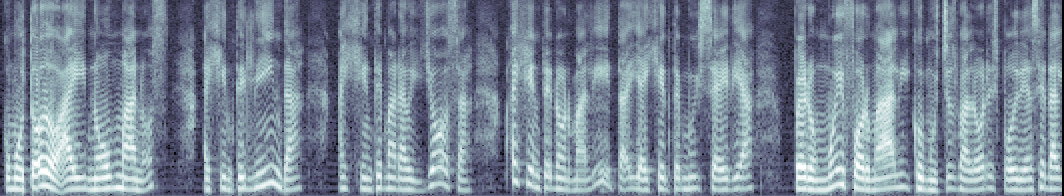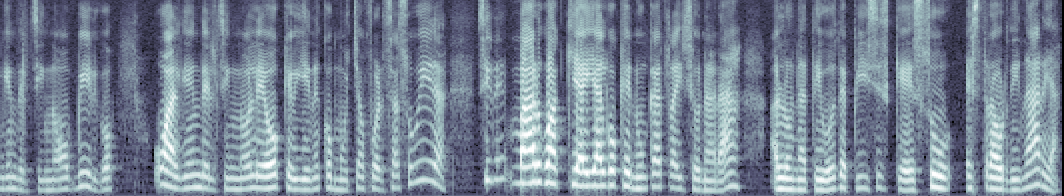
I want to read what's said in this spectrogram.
Como todo, hay no humanos, hay gente linda, hay gente maravillosa, hay gente normalita y hay gente muy seria, pero muy formal y con muchos valores. Podría ser alguien del signo Virgo o alguien del signo Leo que viene con mucha fuerza a su vida. Sin embargo, aquí hay algo que nunca traicionará a los nativos de Pisces, que es su extraordinaria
